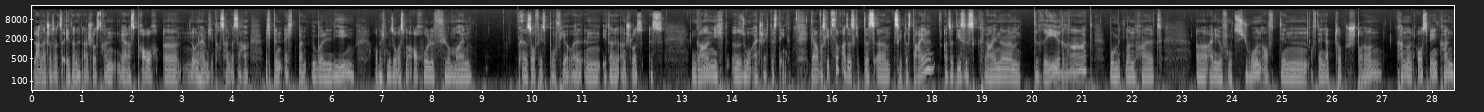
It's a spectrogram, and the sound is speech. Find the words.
LAN-Anschluss, also Ethernet-Anschluss dran, wer das braucht, äh, eine unheimlich interessante Sache. Ich bin echt beim Überlegen, ob ich mir sowas mal auch hole für mein äh, Surface Pro 4, weil ein Ethernet-Anschluss ist gar nicht so ein schlechtes Ding. Ja, was gibt es noch? Also es gibt das, ähm, es gibt das Dial, also dieses kleine Drehrad, womit man halt äh, einige Funktionen auf den, auf den Laptop steuern kann und auswählen kann,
